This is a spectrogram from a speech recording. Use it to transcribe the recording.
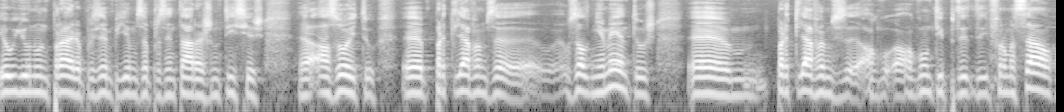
eu e o Nuno Pereira, por exemplo, íamos apresentar as notícias uh, às oito, uh, partilhávamos os alinhamentos, partilhávamos algum, algum tipo de, de informação.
